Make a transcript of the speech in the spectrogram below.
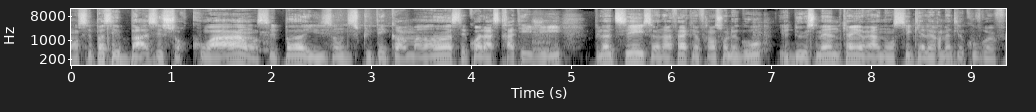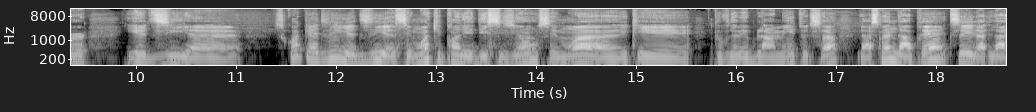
on sait pas c'est basé sur quoi, on sait pas ils ont discuté comment, c'est quoi la stratégie. Puis là, tu sais, c'est une affaire que François Legault, il y a deux semaines, quand il aurait annoncé qu'il allait remettre le couvre-feu, il a dit... euh, c'est quoi qu'il a dit? Il a dit, euh, c'est moi qui prends les décisions, c'est moi euh, qui que vous devez blâmer, tout ça. La semaine d'après, tu sais, la-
